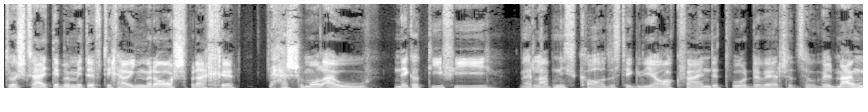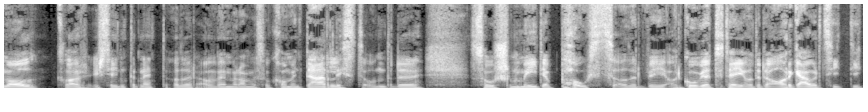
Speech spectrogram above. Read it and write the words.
Du hast gesagt, eben, man dich auch immer ansprechen. Hast du schon mal auch negative Erlebnisse gehabt, dass du irgendwie angefeindet worden wärst so? Weil manchmal, klar, ist das Internet, oder? Aber wenn man einmal so Kommentare liest unter den Social Media Posts oder bei Argovia Today oder der Aargauer Zeitung,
